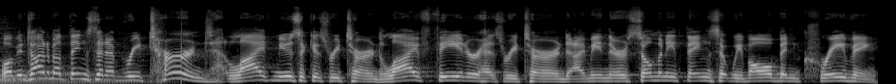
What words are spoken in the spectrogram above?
Well, we've been talking about things that have returned. Live music has returned. Live theater has returned. I mean, there are so many things that we've all been craving.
